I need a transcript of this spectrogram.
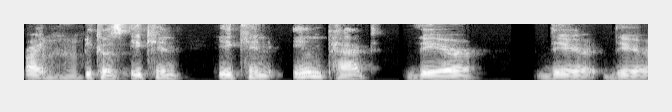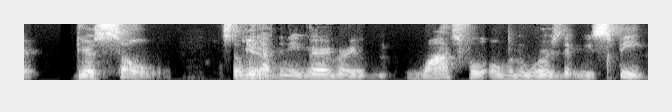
right? Mm-hmm. Because it can it can impact their their their their soul so we have to be very, very watchful over the words that we speak.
